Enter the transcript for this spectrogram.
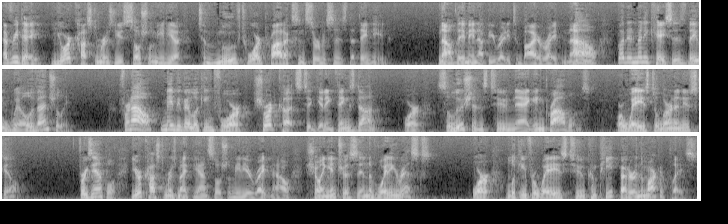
Every day, your customers use social media to move toward products and services that they need. Now, they may not be ready to buy right now, but in many cases, they will eventually. For now, maybe they're looking for shortcuts to getting things done, or solutions to nagging problems, or ways to learn a new skill. For example, your customers might be on social media right now showing interest in avoiding risks, or looking for ways to compete better in the marketplace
